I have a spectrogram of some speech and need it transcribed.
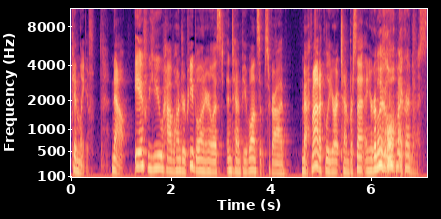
can leave. Now, if you have 100 people on your list and 10 people unsubscribe, mathematically you're at 10% and you're going to be like, oh my goodness.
